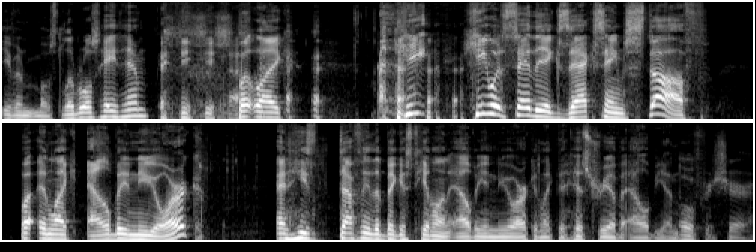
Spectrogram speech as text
even most liberals hate him. But like he he would say the exact same stuff, but in like Albion, New York. And he's definitely the biggest heel in Albion, New York, in like the history of Albion. oh, for sure.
